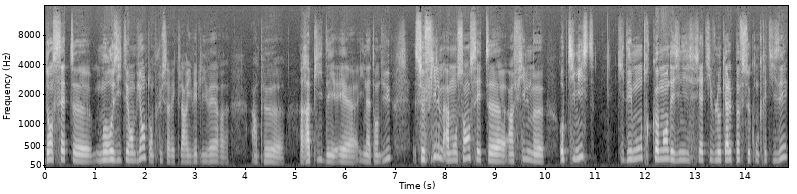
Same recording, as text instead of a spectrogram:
dans cette euh, morosité ambiante, en plus avec l'arrivée de l'hiver euh, un peu euh, rapide et, inattendu, ce film, à mon sens, est un film optimiste qui démontre comment des initiatives locales peuvent se concrétiser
